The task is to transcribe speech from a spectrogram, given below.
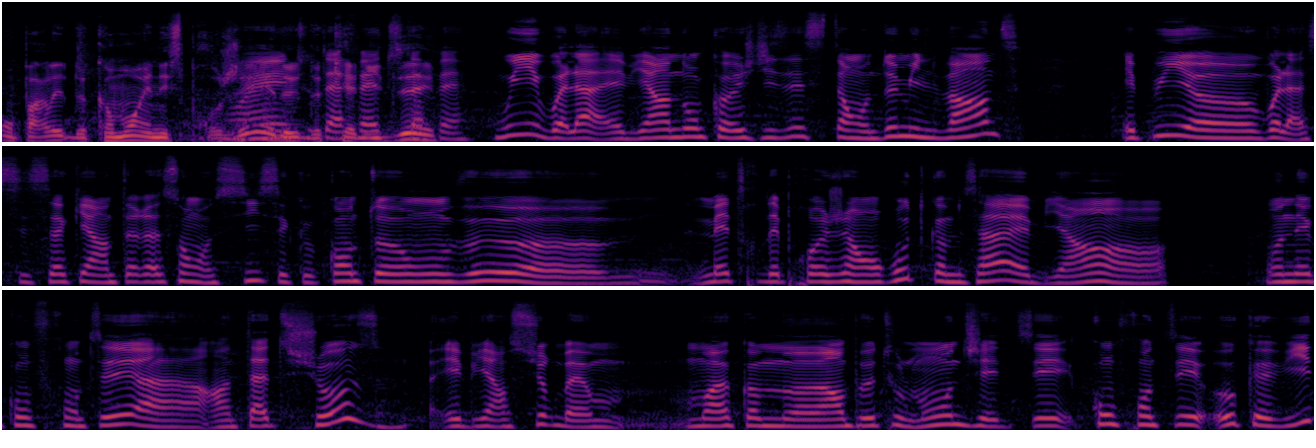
On parlait de comment est né ce projet, Ouais, de, de quelle fait, tout à idée. fait. Oui, voilà. Eh bien, donc, je disais, c'était en 2020. Et puis, euh, voilà, c'est ça qui est intéressant aussi, c'est que quand euh, on veut euh, mettre des projets en route comme ça, eh bien, on est confronté à un tas de choses. Et bien sûr, ben, moi, comme euh, un peu tout le monde, j'ai été confrontée au Covid,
